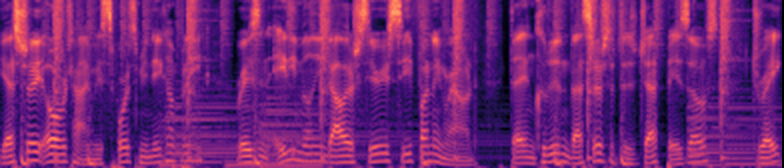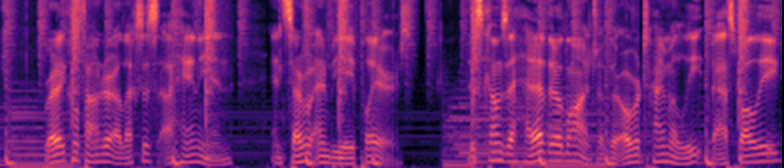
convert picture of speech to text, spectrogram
Yesterday, Overtime, a sports media company, raised an $80 million Series C funding round that included investors such as Jeff Bezos, Drake, Reddit co founder Alexis Ohanian, and several NBA players. This comes ahead of their launch of their Overtime Elite Basketball League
